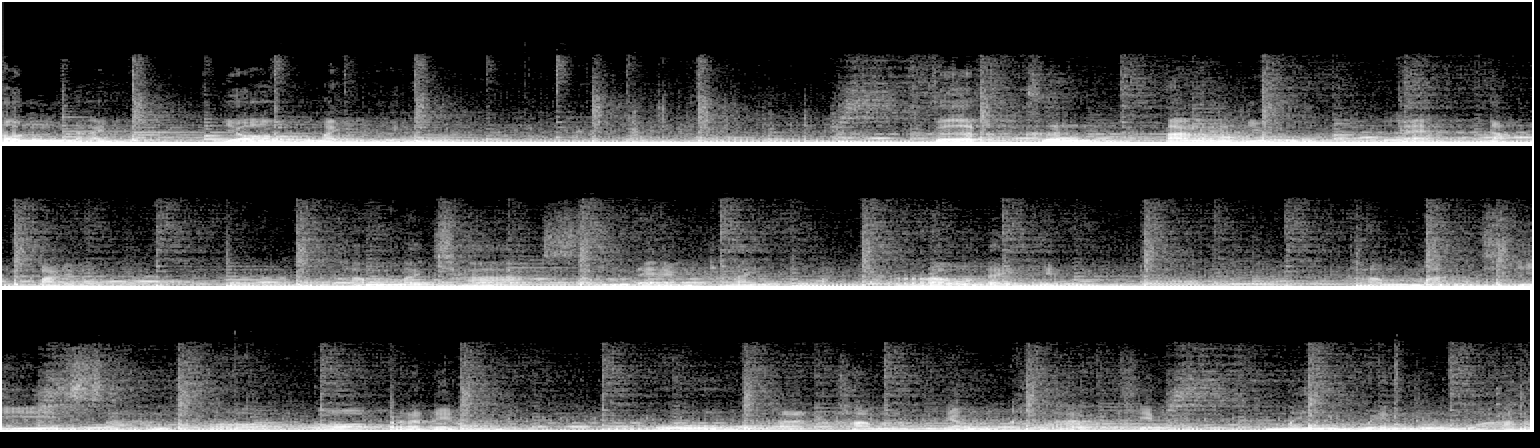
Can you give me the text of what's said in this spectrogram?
ตนใดย่อมไม่เว้น เกิดขึ้นตั้งอยู่และดับไป ธรรมชาติสำแดงให้เราได้เห็น ธรรมชี้สามข้อก่อประเด็น โอ้อาธรรมยังฆ่าเข็นไม่เว้นวาง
